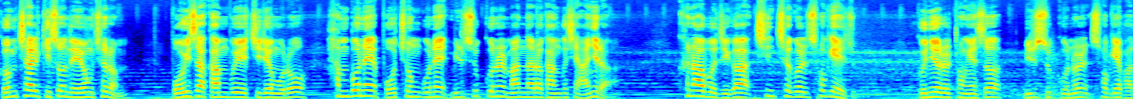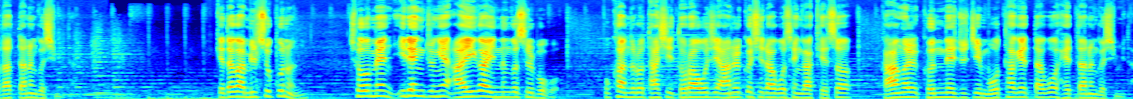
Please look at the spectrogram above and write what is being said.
검찰 기소 내용처럼 보이사 간부의 지령으로 한 번에 보천군의 밀수꾼을 만나러 간 것이 아니라 큰아버지가 친척을 소개해주고 그녀를 통해서 밀수꾼을 소개받았다는 것입니다. 게다가 밀수꾼은 처음엔 일행 중에 아이가 있는 것을 보고 북한으로 다시 돌아오지 않을 것이라고 생각해서 강을 건네주지 못하겠다고 했다는 것입니다.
